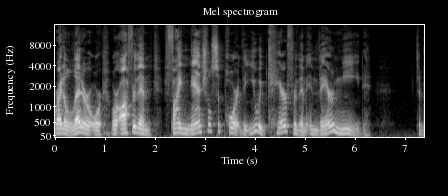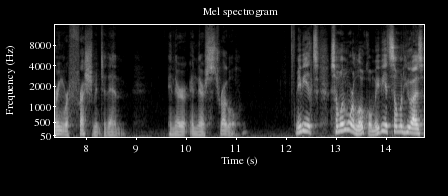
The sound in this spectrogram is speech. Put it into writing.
write a letter or, or offer them financial support that you would care for them in their need to bring refreshment to them in their, in their struggle Maybe it's someone more local. Maybe it's someone who has,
